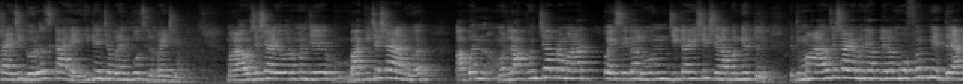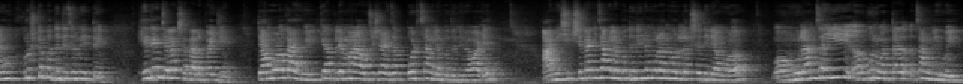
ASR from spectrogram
शाळेची गरज काय आहे ही त्यांच्यापर्यंत पोहोचलं पाहिजे. माळावरच्या शाळेवर म्हणजे बाकीच्या शाळांवर आपण लाखोंच्या प्रमाणात पैसे घालून जी काही शिक्षण आपण घेतोय तर ते माळावरच्या शाळेमध्ये आपल्याला मोफत मिळते आणि उत्कृष्ट पद्धतीचं मिळते हे त्यांच्या लक्षात आलं पाहिजे. त्यामुळं काय होईल की आपल्या माळावरच्या शाळेचा पट चांगल्या पद्धतीनं वाढेल आणि शिक्षकांनी चांगल्या पद्धतीने मुलांवर लक्ष दिल्यामुळं मुलांचाही मुलांचंही गुणवत्ता चांगली होईल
